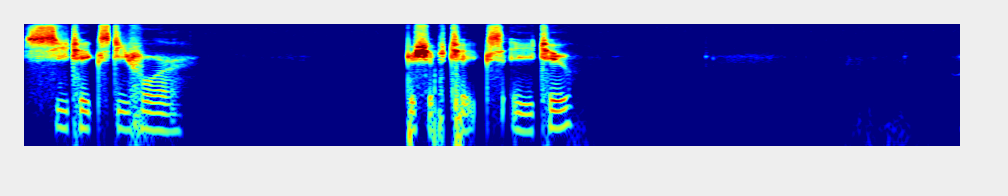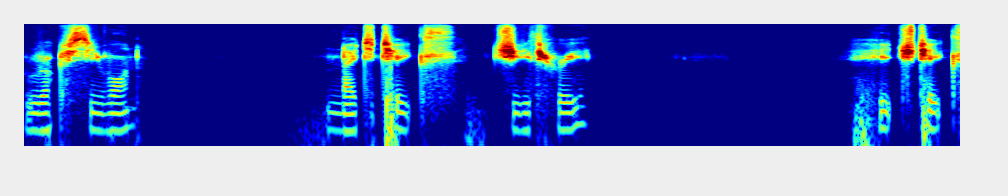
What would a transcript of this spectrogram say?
c takes d4, bishop takes a2, rook c1, knight takes g3, h takes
